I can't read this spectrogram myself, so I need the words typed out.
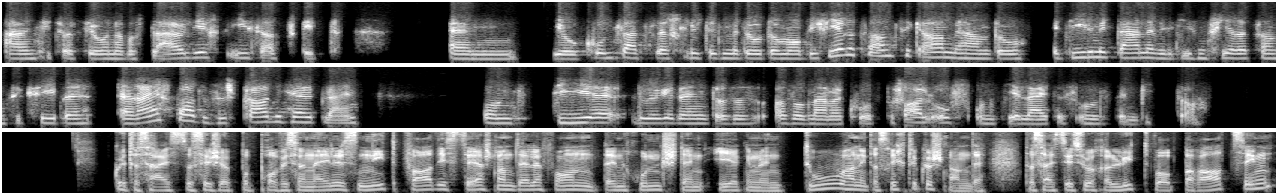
auch in Situationen, wo es Blaulichteinsatz gibt. Ähm, ja, grundsätzlich läutet man hier mal bei 24 an. Wir haben hier einen Deal mit denen, weil die sind 24-7 erreichbar. Das ist die Pfadi-Helpline. Und die schauen dann, dass es, also nehmen kurz den Fall auf und die leiten es uns dann weiter. Gut, das heisst, das ist jemand Professionelles, nicht Pfadis zuerst am Telefon, dann kommst du dann irgendwann du, habe ich das richtig verstanden? Das heisst, sie suchen Leute, die parat sind.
